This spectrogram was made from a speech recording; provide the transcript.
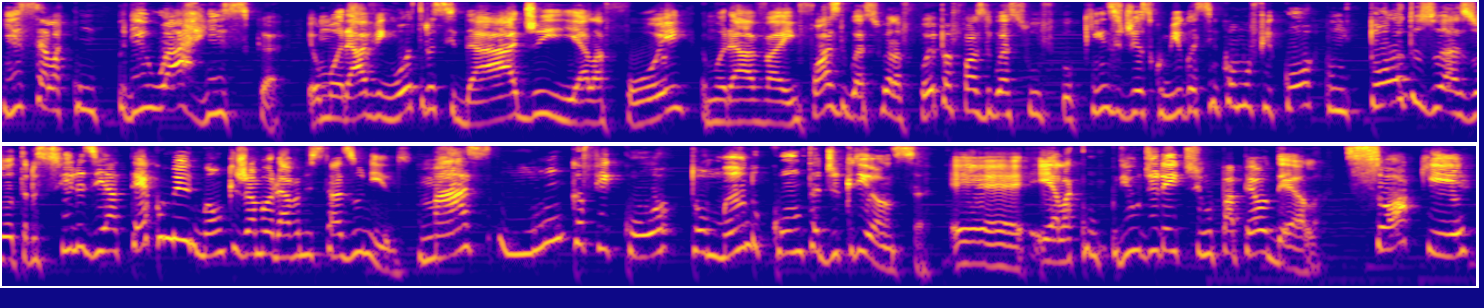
Isso ela cumpriu à risca. Eu morava em outra cidade e ela foi. Eu morava em Foz do Iguaçu, ela foi para Foz do Iguaçu, ficou 15 dias comigo, assim como ficou com todas as outras filhas e até com meu irmão que já morava nos Estados Unidos. Mas nunca ficou tomando conta de criança. É, ela cumpriu direitinho o papel dela. Só que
